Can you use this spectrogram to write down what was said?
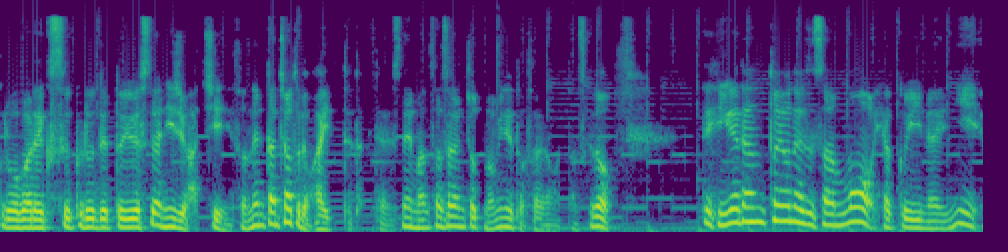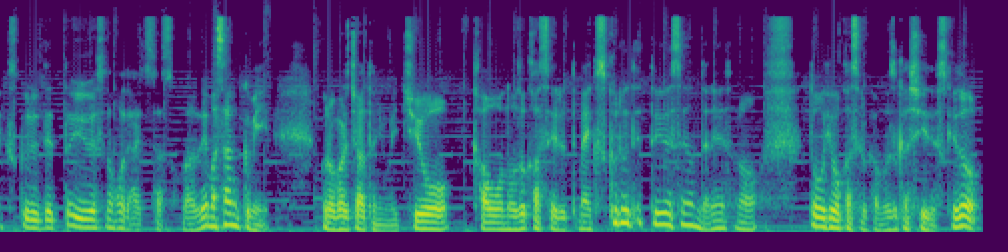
Global Excluded US では28位に、その年間チャートでも入ってたみたいですね。まあ、さすがにちょっとノミネートされなかったんですけど、で、ヒゲダンと米津さんも100位以内にエクスクルーデッド US の方で入ってたそうなので、まあ、3組、グローバルチャートにも一応顔を覗かせるって、まあ、 Excluded US なんでね、その、どう評価するか難しいですけど、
